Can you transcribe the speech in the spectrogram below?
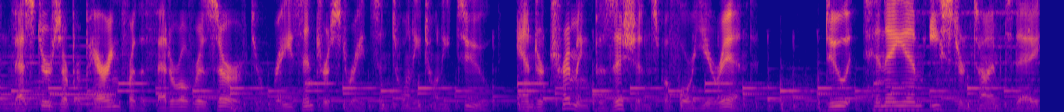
investors are preparing for the Federal Reserve to raise interest rates in 2022 and are trimming positions before year end. Due at 10 a.m. Eastern Time today,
